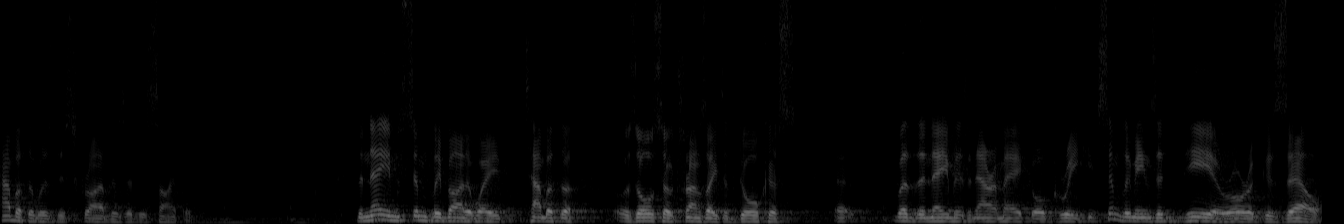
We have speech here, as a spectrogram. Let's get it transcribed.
Tabitha was described as a disciple. The name, simply by the way, Tabitha was also translated Dorcas. Uh, whether the name is in Aramaic or Greek, it simply means a deer or a gazelle.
